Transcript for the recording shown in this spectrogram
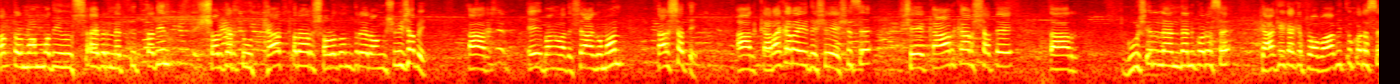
ডক্টর মোহাম্মদ ইউনুস সাহেবের নেতৃত্বাধীন সরকারকে উৎখাত করার ষড়যন্ত্রের অংশ হিসাবে তার এই বাংলাদেশে আগমন, তার সাথে আর কারা কারা এই দেশে এসেছে, সে কার কার সাথে তার ঘুষের লেনদেন করেছে, কাকে কাকে প্রভাবিত করেছে,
